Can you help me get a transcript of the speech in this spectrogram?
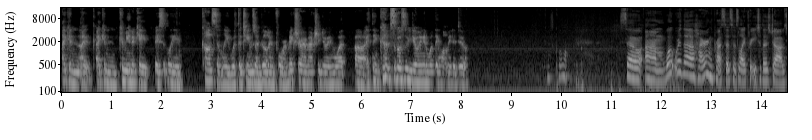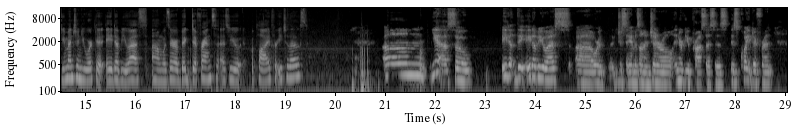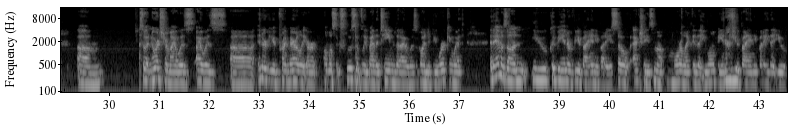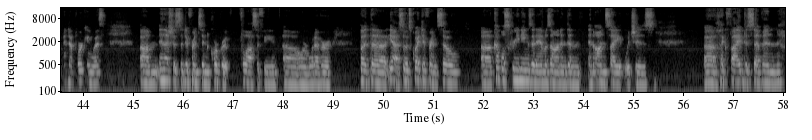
I can I, I can communicate basically constantly with the teams I'm building for and make sure I'm actually doing what uh, I think I'm supposed to be doing and what they want me to do. That's cool. So, um, what were the hiring processes like for each of those jobs? You mentioned you worked at AWS. Um, was there a big difference as you applied for each of those? Um, yeah. So, the AWS uh, or just Amazon in general interview process is, is quite different. Um, so at Nordstrom, I was I was uh, interviewed primarily or almost exclusively by the team that I was going to be working with at Amazon, you could be interviewed by anybody. So actually, it's more likely that you won't be interviewed by anybody that you end up working with. Um, and that's just a difference in corporate philosophy uh, or whatever. But the, yeah, so it's quite different. So uh, a couple screenings at Amazon and then an on site, which is uh, like five to seven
